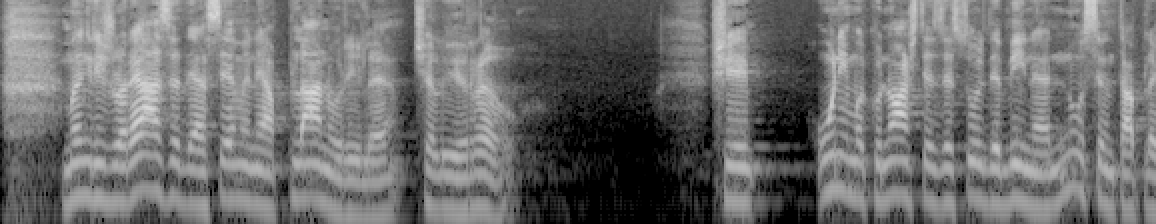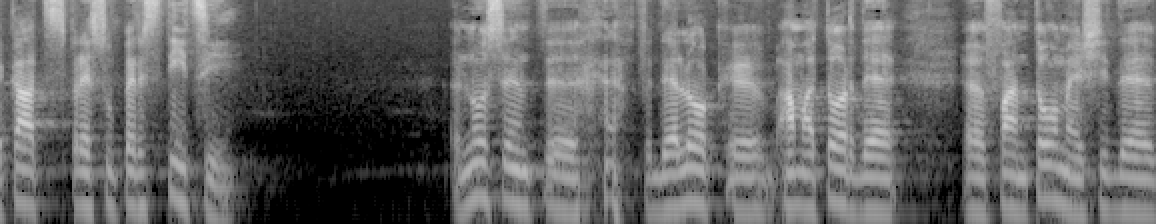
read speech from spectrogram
Mă îngrijorează de asemenea planurile celui rău. Și unii mă cunoașteți destul de bine, nu sunt aplecat spre superstiții. Nu sunt uh, deloc uh, amator de uh, fantome și de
